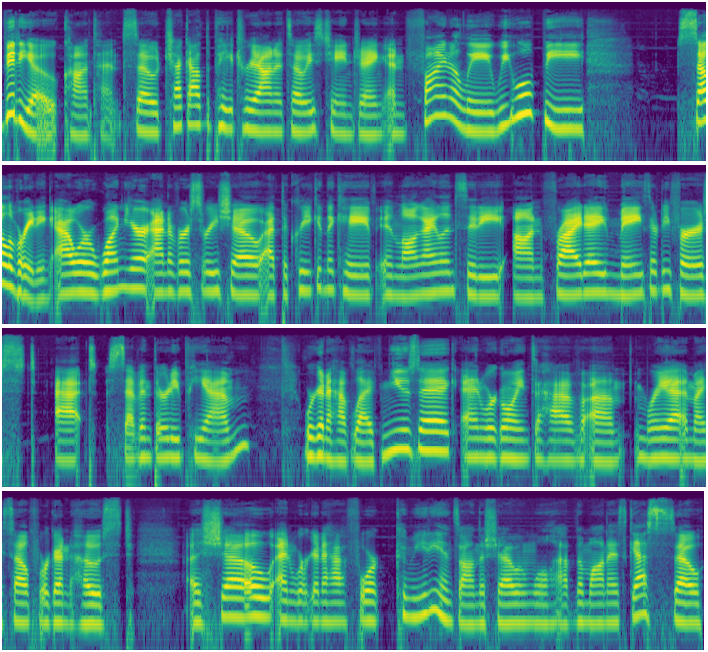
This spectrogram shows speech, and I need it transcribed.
video content. So check out the Patreon, it's always changing. And finally, we will be celebrating our one year anniversary show at the Creek and the Cave in Long Island City on Friday, May 31st at 7:30 p.m. We're going to have live music and we're going to have um, Maria and myself we're to host a show and we're going to have four comedians on the show and we'll have them on as guests. So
